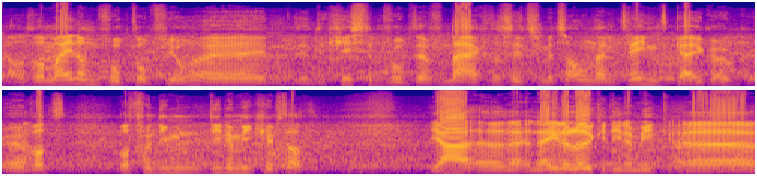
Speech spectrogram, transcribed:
Ja, wat mij dan bijvoorbeeld opviel, gisteren bijvoorbeeld en vandaag, dan zitten ze met z'n allen naar de training te kijken ook. wat, wat voor dynamiek geeft dat? Ja, een, een, hele leuke dynamiek. Uh,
